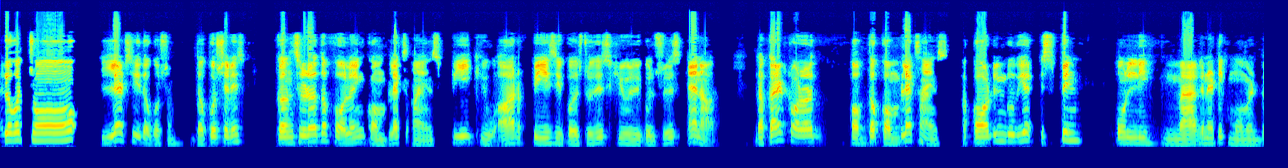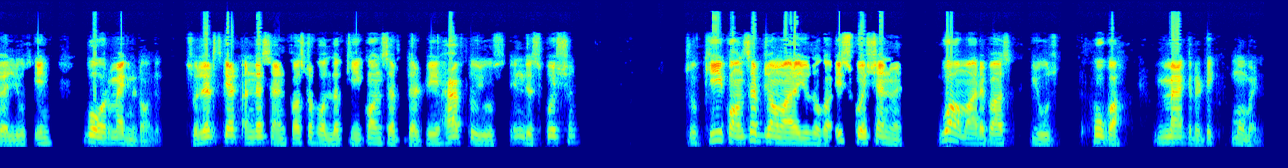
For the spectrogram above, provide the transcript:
हेलो बच्चों let's see the question the question is consider the following complex ions P Q R P is equals to this Q is equals to this and R the correct order of the complex ions according to their spin only magnetic moment values in Bohr magnet only so let's get understand first of all the key concept that we have to use in this question so key concept जो हमारा यूज़ होगा, इस क्वेश्चन में वो हमारे पास यूज़ होगा मैग्नेटिक मोमेंट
